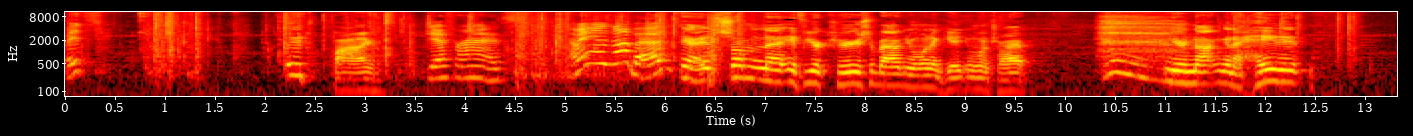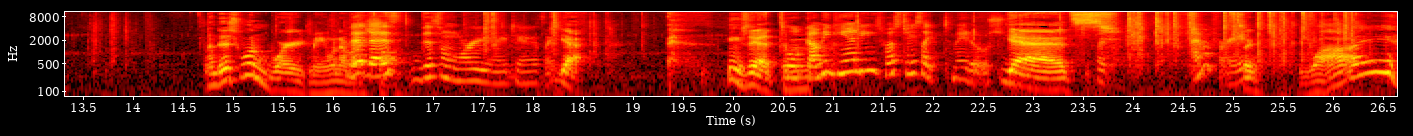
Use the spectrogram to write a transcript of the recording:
it's It's fine. Different. It's I mean it's not bad. Yeah, it's something that if you're curious about and you want to get, you want to try it, you're not going to hate it. And this one worried me whenever Th- I This this one worried me too. It's like Yeah. yeah, tom- gummy candy supposed to taste like tomatoes. yeah, it's, like I'm afraid. it's like, why?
